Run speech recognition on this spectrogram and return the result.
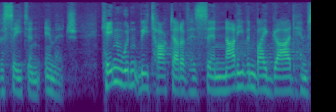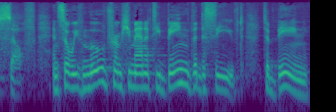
the Satan image. Cain wouldn't be talked out of his sin, not even by God himself. And so we've moved from humanity being the deceived to being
